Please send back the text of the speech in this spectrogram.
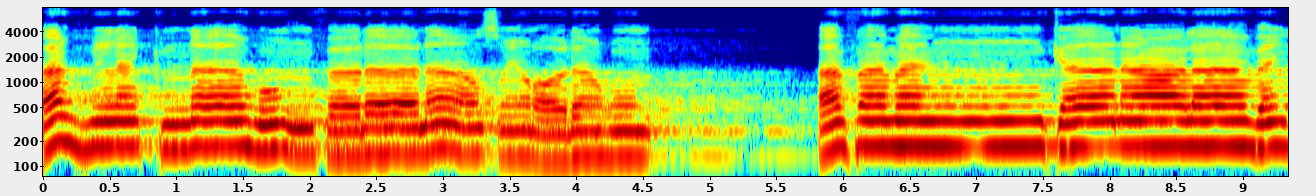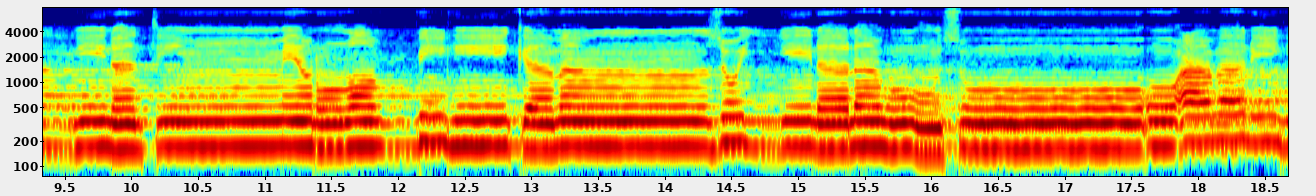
أَهْلَكْنَاهُمْ فَلَا نَاصِرَ لَهُمْ ۚ أَفَمَن كَانَ عَلَىٰ بَيِّنَةٍ مِّن رَّبِّهِ كَمَن زُيِّنَ لَهُ سُوءُ عَمَلِهِ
